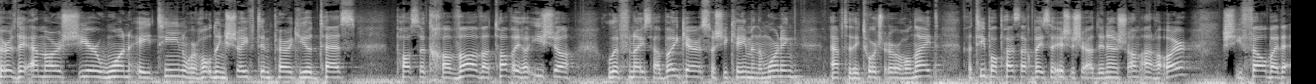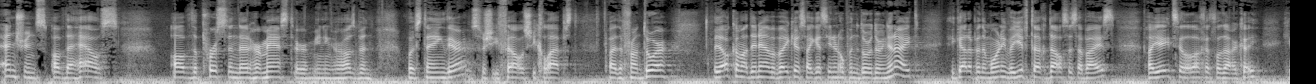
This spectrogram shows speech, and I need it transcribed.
Thursday, Emor Shir 118. We're holding Shaftim Perik Yud Tes. Pasuk Chava Vatave Ha'isha Lifnais Habayker. So she came in the morning after they tortured her whole night. Vatipal Pesach Beisa Isha She'adineh Sham Ad Ha'or. She fell by the entrance of the house of the person that her master, meaning her husband, was staying there. So she fell, she collapsed by the front door. So I guess he didn't open the door during the night. He got up in the morning. He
